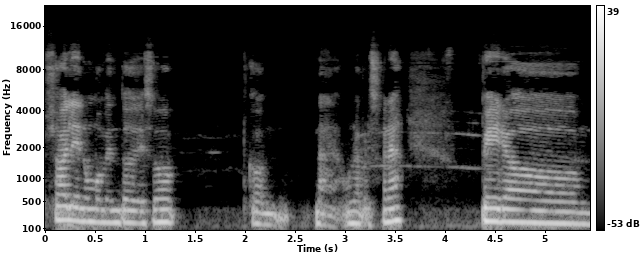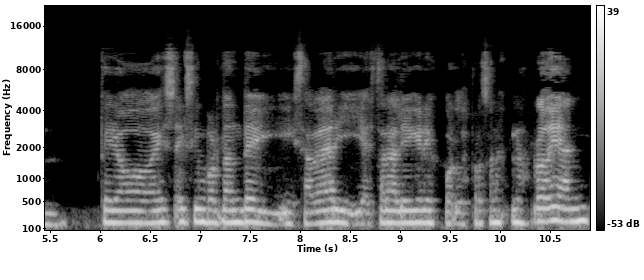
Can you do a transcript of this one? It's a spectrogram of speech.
Yo hablé en un momento de eso con, nada, una persona, pero, pero es, es importante y, y saber y, y estar alegres por las personas que nos rodean,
